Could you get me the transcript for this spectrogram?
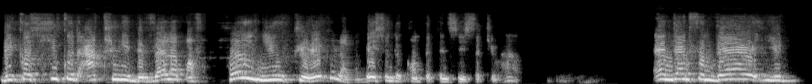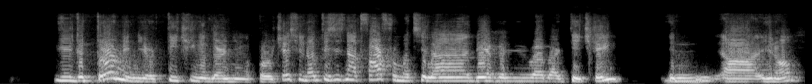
because you could actually develop a whole new curricula based on the competencies that you have. And then from there, you you determine your teaching and learning approaches. You know, this is not far from what sila DFW are teaching in, uh, you know,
